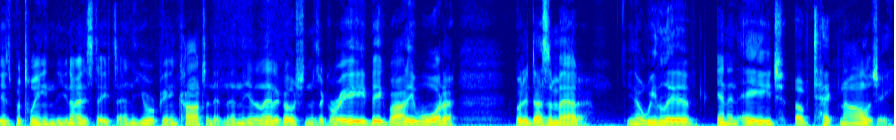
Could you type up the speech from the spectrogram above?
is between the United States and the European continent, and the Atlantic Ocean is a great big body of water, but it doesn't matter. You know, we live in an age of technology.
